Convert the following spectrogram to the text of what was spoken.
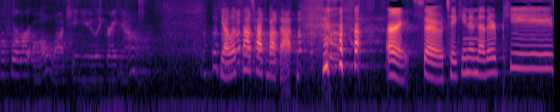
Before we're all watching you, like right now. Yeah, let's not talk about that. All right, so taking another piece,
